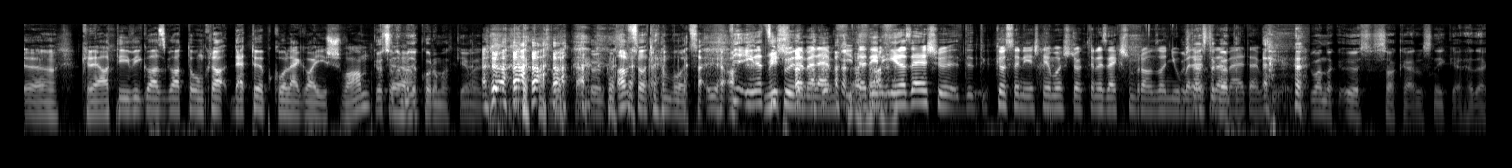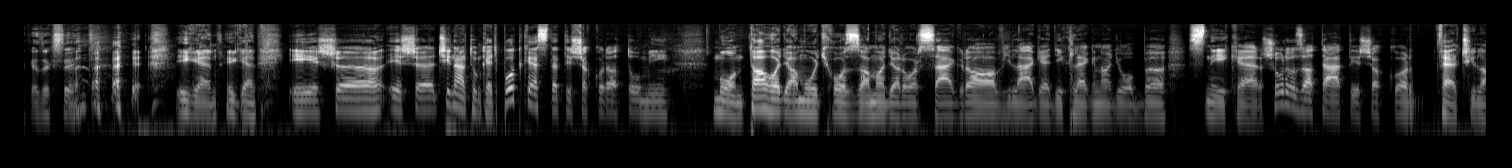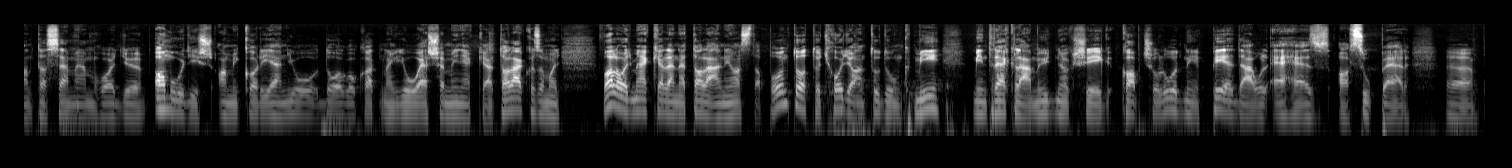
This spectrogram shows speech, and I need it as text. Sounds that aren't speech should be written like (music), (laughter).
kreatív igazgatónkra, de több kollega is van. Köszönöm, hogy a koromat kiemeltem. (laughs) Abszolút nem volt szá... Ja, én a cipő nem elem ki, tehát én, én az első köszönésnél most rögtön az Action Bronzon New balance emeltem ki. (laughs) Vannak ősz szakáru sneakerhedek ezek szerint. (laughs) igen, igen. És, és csináltunk egy podcastet, és akkor a Tomi mondta, hogy amúgy hozza Magyarországra a világ egyik legnagyobb sneaker sorozatát, és akkor felcsillant a szemem, hogy amúgy is, amikor ilyen jó dolgokat, meg jó eseményekkel találkozom, hogy valahogy meg kellene találni azt a pontot, hogy hogyan tudunk mi, mint reklámügynökség kapcsolódni például ehhez a szuper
